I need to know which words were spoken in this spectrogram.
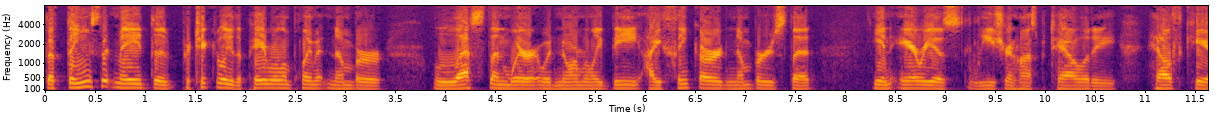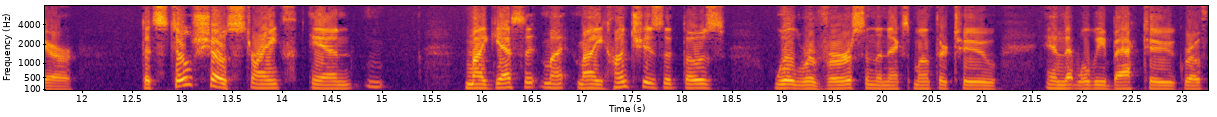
the things that made the particularly the payroll employment number less than where it would normally be. I think are numbers that in areas leisure and hospitality, healthcare, that still show strength. And my guess that my my hunch is that those will reverse in the next month or two and that we'll be back to growth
